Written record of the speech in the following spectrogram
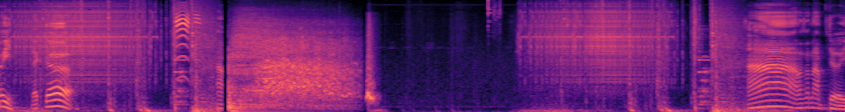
เฮ้ยแดกเกอร์อ้าวอ่าเราสนับเฉย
